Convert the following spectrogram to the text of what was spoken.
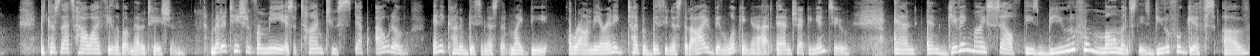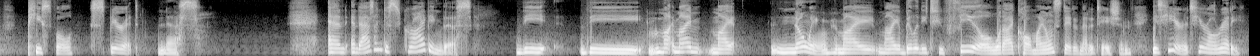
because that's how I feel about meditation. Meditation for me is a time to step out of any kind of busyness that might be around me or any type of busyness that I've been looking at and checking into and and giving myself these beautiful moments, these beautiful gifts of peaceful spiritness. And and as I'm describing this, the the my my my knowing my my ability to feel what I call my own state of meditation is here. It's here already.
